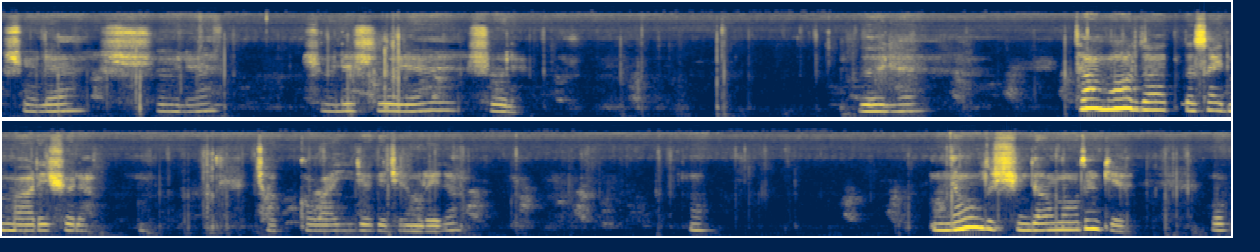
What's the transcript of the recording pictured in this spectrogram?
Şöyle, şöyle, şöyle, şöyle, şöyle. Böyle. Tam orada atlasaydım bari şöyle. Çok kolayca geçelim orayı da. Hop. Ne oldu şimdi anlamadım ki. Hop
